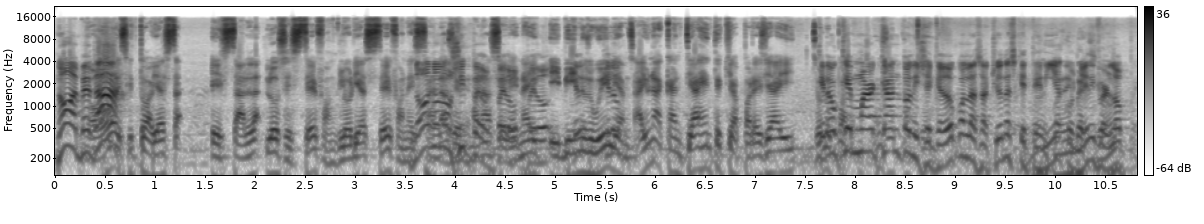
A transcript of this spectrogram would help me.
No, es verdad. No, es que todavía está, están los Estefan, Gloria Estefan, no, no, no, sí, pero, Serena pero, y, y Venus creo, Williams. Creo, Hay una cantidad de gente que aparece ahí. Creo que Mark Anthony se quedó con las acciones que tenía con inversión. Jennifer López.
